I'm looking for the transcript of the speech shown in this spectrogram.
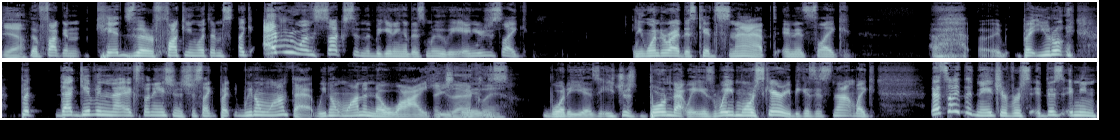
yeah. the fucking kids that are fucking with him like everyone sucks in the beginning of this movie and you're just like you wonder why this kid snapped and it's like but you don't but that giving that explanation is just like but we don't want that. We don't want to know why he Exactly. is what he is. He's just born that way. Is way more scary because it's not like that's like the nature versus this i mean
